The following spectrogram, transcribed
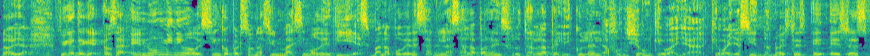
no, ya. Fíjate que, o sea, en un mínimo de cinco personas y un máximo de 10 van a poder estar en la sala para disfrutar la película en la función que vaya, que vaya siendo, ¿no? Esto es, e- esto es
